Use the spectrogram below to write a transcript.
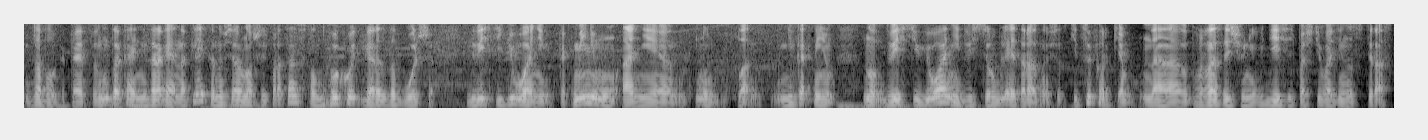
забыл какая-то. Ну, такая недорогая наклейка, но все равно 6% там выходит гораздо больше. 200 юаней, как минимум, а не, ну, ладно, не как минимум, но 200 юаней и 200 рублей это разные все-таки циферки. Да, различие у них в 10, почти в 11 раз.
